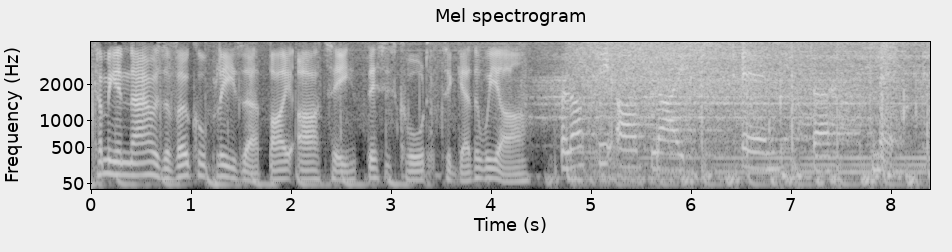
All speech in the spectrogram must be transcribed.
Coming in now is a vocal pleaser by Arty. This is called Together We Are. Velocity of light in the mix.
